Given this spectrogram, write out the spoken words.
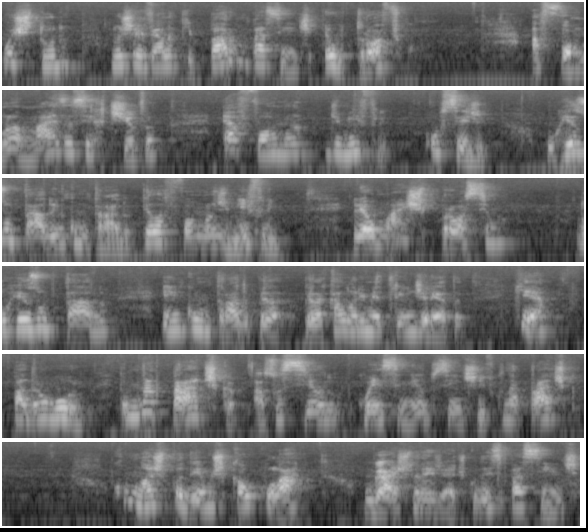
o estudo nos revela que para um paciente eutrófico, a fórmula mais assertiva é a fórmula de Mifflin, ou seja, o resultado encontrado pela fórmula de Mifflin ele é o mais próximo do resultado encontrado pela, pela calorimetria indireta, que é o padrão ouro. Então, na prática, associando conhecimento científico na prática, como nós podemos calcular o gasto energético desse paciente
